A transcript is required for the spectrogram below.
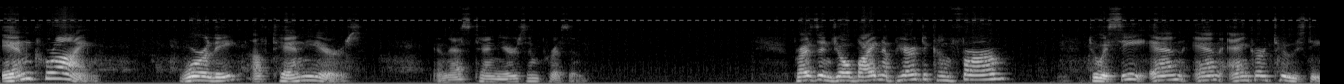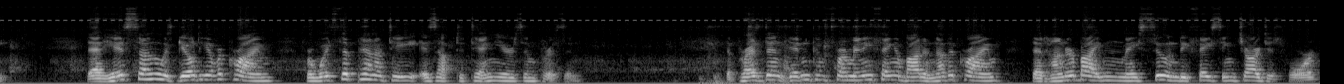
in crime worthy of 10 years. And that's 10 years in prison. President Joe Biden appeared to confirm to a CNN anchor Tuesday that his son was guilty of a crime for which the penalty is up to 10 years in prison. The president didn't confirm anything about another crime that Hunter Biden may soon be facing charges for,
